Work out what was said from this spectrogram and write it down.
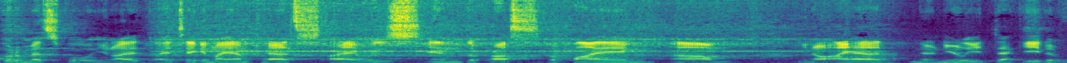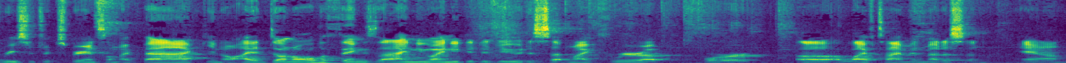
go to med school. You know, I, had taken my MCATs. I was in the process of applying. Um, you know, I had you know nearly a decade of research experience on my back. You know, I had done all the things that I knew I needed to do to set my career up for a lifetime in medicine. And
